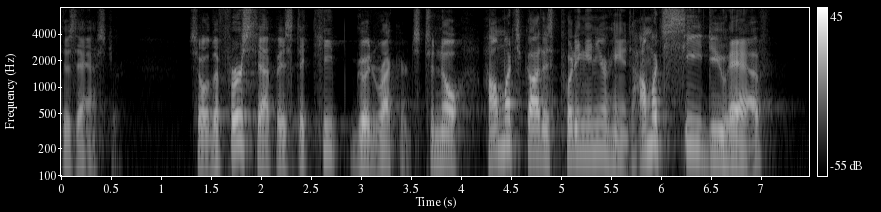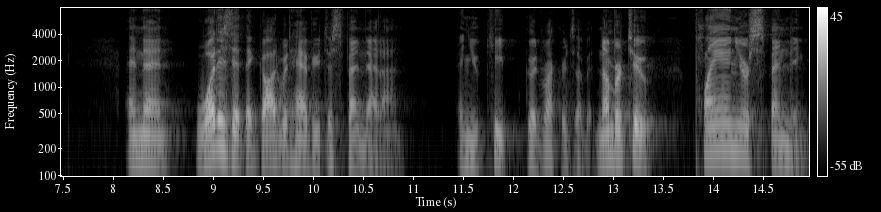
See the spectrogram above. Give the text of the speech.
disaster. So the first step is to keep good records, to know how much God is putting in your hands, how much seed do you have, and then what is it that God would have you to spend that on? And you keep good records of it. Number two, plan your spending,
